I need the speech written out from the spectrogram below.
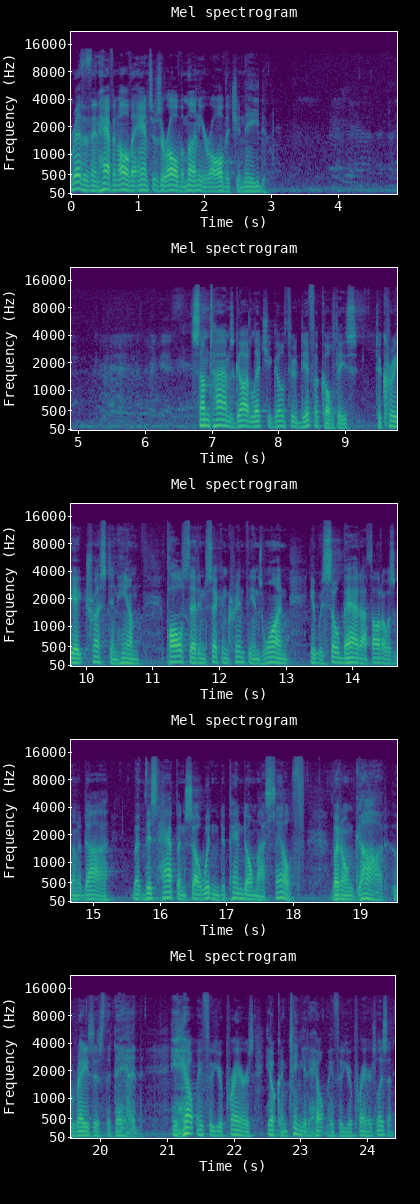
rather than having all the answers or all the money or all that you need. Sometimes God lets you go through difficulties to create trust in Him. Paul said in 2 Corinthians 1, it was so bad I thought I was going to die, but this happened so I wouldn't depend on myself, but on God who raises the dead. He helped me through your prayers. He'll continue to help me through your prayers. Listen,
